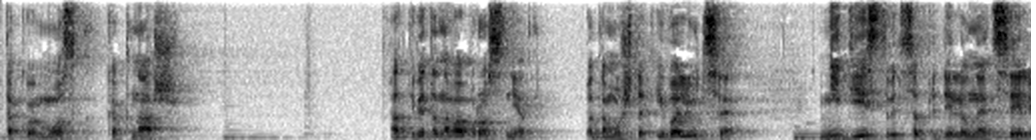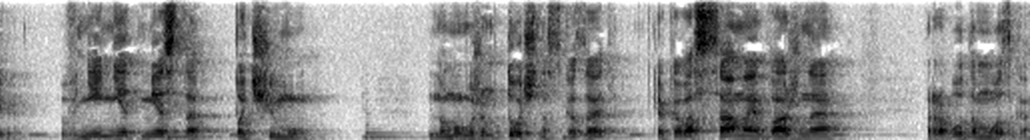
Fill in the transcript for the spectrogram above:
такой мозг, как наш? Ответа на вопрос нет, потому что эволюция не действует с определенной целью. В ней нет места «почему». Но мы можем точно сказать, какова самая важная работа мозга.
